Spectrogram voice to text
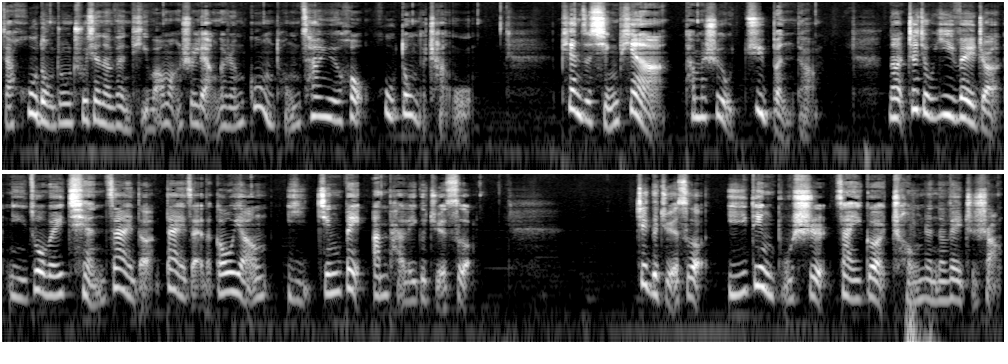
在互动中出现的问题，往往是两个人共同参与后互动的产物。骗子行骗啊，他们是有剧本的。那这就意味着，你作为潜在的待宰的羔羊，已经被安排了一个角色。这个角色一定不是在一个成人的位置上。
